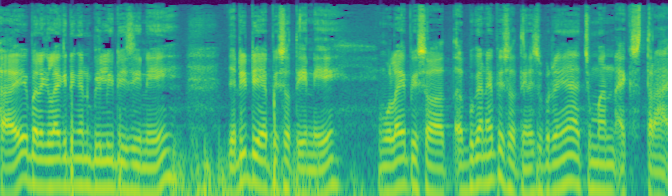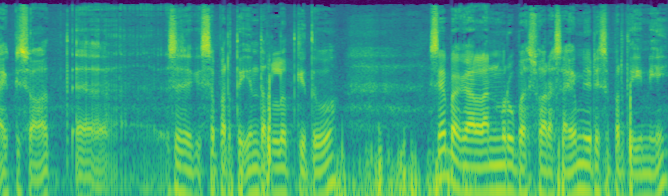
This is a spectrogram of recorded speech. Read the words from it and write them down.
Hai, balik lagi dengan Billy di sini. Jadi di episode ini, mulai episode eh, bukan episode ini sebenarnya cuman ekstra episode se- seperti interlude gitu. Saya bakalan merubah suara saya menjadi seperti ini.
